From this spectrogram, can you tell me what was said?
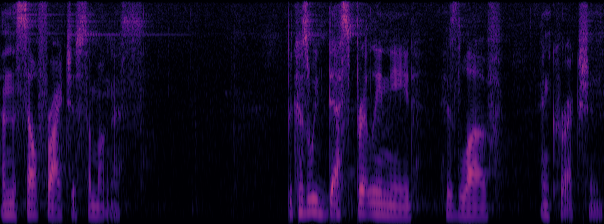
and the self righteous among us. Because we desperately need his love and correction.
